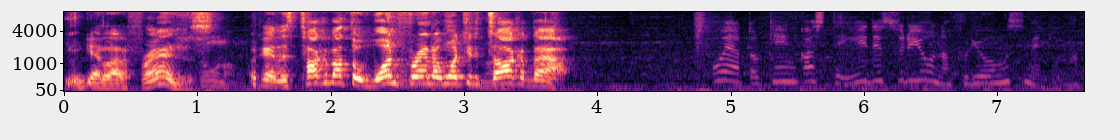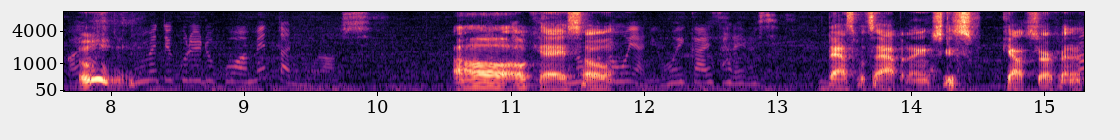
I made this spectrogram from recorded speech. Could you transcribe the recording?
You got a lot of friends. Okay, let's talk about the one friend I want you to talk about. Ooh. Oh, okay, so that's what's happening. She's couch surfing.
